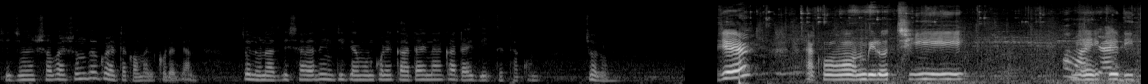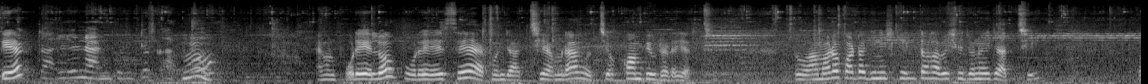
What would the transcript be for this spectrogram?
সেই জন্য সবাই সুন্দর করে একটা কমেন্ট করে যান। চলুন আজকে সারাদিনটি কেমন করে কাটায় না কাটায় দেখতে থাকুন। চলুন। যে এখন বেরোচ্ছি মেয়েকে দিতে। এখন পড়ে এলো, পড়ে এসে এখন যাচ্ছি আমরা হচ্ছে কম্পিউটারে যাচ্ছি। তো আমারও কটা জিনিস কিনতে হবে সেজন্যই যাচ্ছি। তো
